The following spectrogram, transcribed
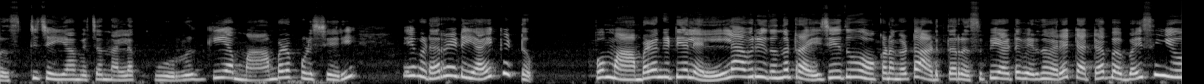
റെസ്റ്റ് ചെയ്യാൻ വെച്ച നല്ല കുറുകിയ മാമ്പഴ പുളിശ്ശേരി ഇവിടെ റെഡിയായി കിട്ടും. അപ്പോൾ മാമ്പഴം കിട്ടിയാൽ എല്ലാവരും ഇതൊന്ന് ട്രൈ ചെയ്ത് നോക്കണം കേട്ടോ. അടുത്ത റെസിപ്പി ആയിട്ട് വരുന്നവരെ ടാറ്റ ബൈ സി യു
